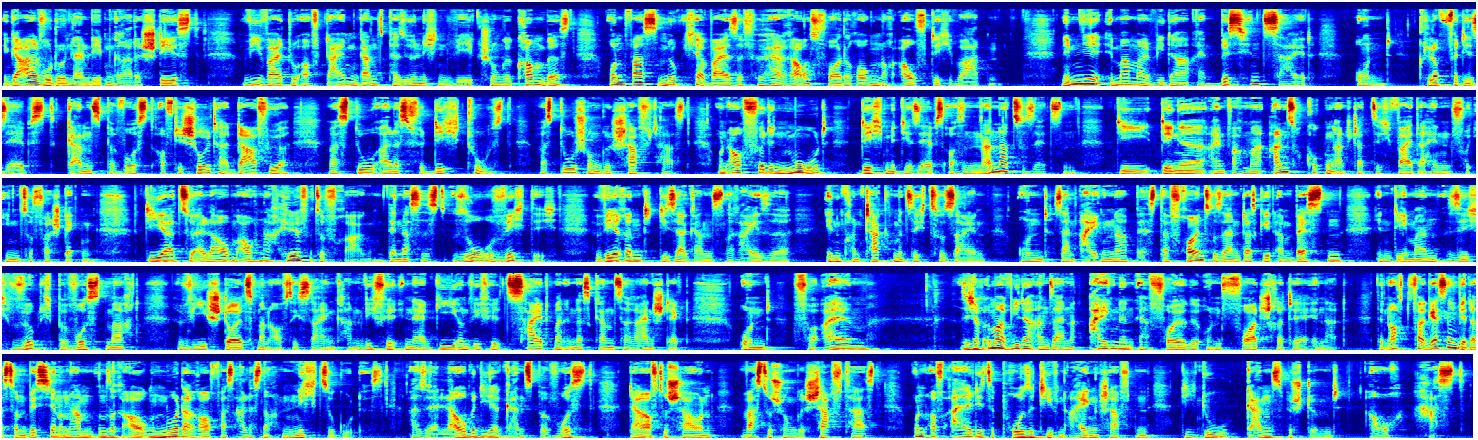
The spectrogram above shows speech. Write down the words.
Egal, wo du in deinem Leben gerade stehst, wie weit du auf deinem ganz persönlichen Weg schon gekommen bist und was möglicherweise für Herausforderungen noch auf dich warten. Nimm dir immer mal wieder ein bisschen Zeit und klopfe dir selbst ganz bewusst auf die Schulter dafür, was du alles für dich tust, was du schon geschafft hast. Und auch für den Mut, dich mit dir selbst auseinanderzusetzen, die Dinge einfach mal anzugucken, anstatt sich weiterhin vor ihnen zu verstecken, dir zu erlauben, auch nach Hilfe zu fragen, denn das ist so wichtig, während dieser ganzen Reise in Kontakt mit sich zu sein und sein eigener bester Freund zu sein. Das geht am besten, indem man sich wirklich bewusst macht, wie stolz man auf sich sein kann, wie viel Energie und wie viel Zeit man in das Ganze reinsteckt und vor allem sich auch immer wieder an seine eigenen Erfolge und Fortschritte erinnert. Denn oft vergessen wir das so ein bisschen und haben unsere Augen nur darauf, was alles noch nicht so gut ist. Also erlaube dir ganz bewusst darauf zu schauen, was du schon geschafft hast und auf all diese positiven Eigenschaften, die du ganz bestimmt auch hast.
